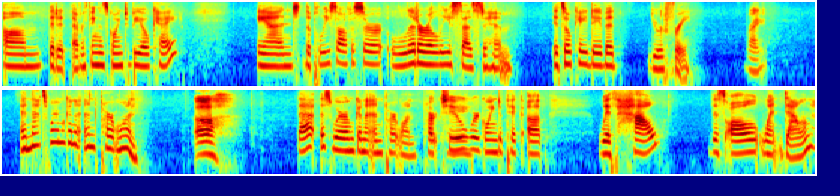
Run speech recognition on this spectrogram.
um, that it, everything is going to be okay. And the police officer literally says to him, It's okay, David. You're free. Right. And that's where I'm going to end part one. Ugh. That is where I'm going to end part one. Part two, we're going to pick up with how this all went down,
